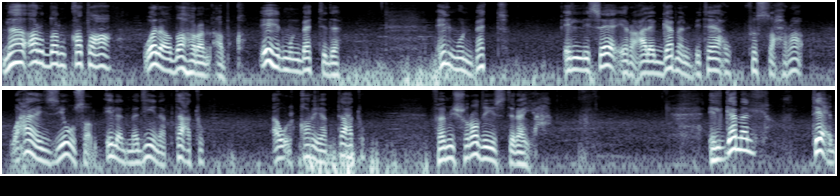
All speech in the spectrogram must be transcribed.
لا أرضا قطع ولا ظهرا أبقى. إيه المنبت ده؟ المنبت اللي سائر على الجمل بتاعه في الصحراء وعايز يوصل إلى المدينة بتاعته أو القرية بتاعته فمش راضي يستريح. الجمل تعب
